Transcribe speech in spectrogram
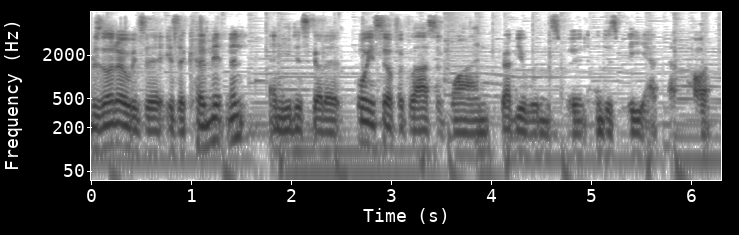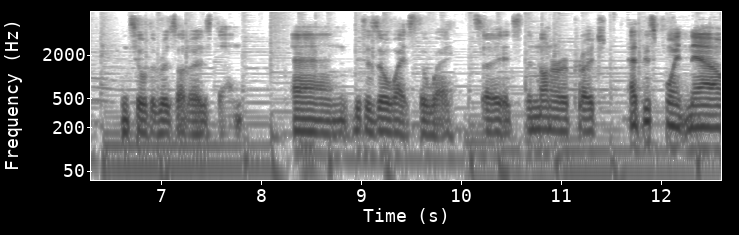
risotto is a is a commitment, and you just got to pour yourself a glass of wine, grab your wooden spoon, and just be at that pot until the risotto is done. And this is always the way. So it's the nonna approach. At this point now,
